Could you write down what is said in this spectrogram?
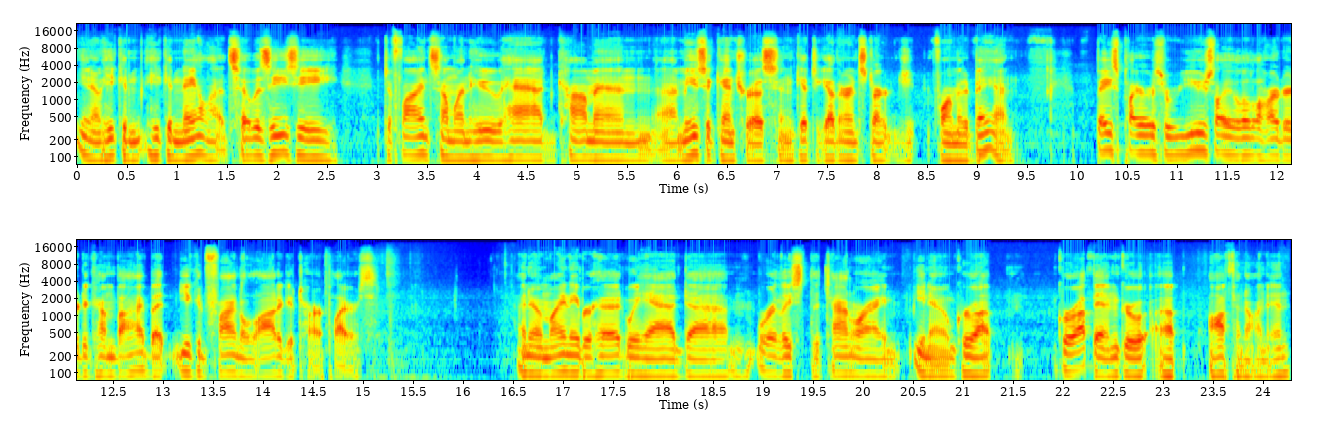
you know, he can he can nail it. So it was easy to find someone who had common uh, music interests and get together and start forming a band. Bass players were usually a little harder to come by, but you could find a lot of guitar players. I know in my neighborhood we had, um, or at least the town where I, you know, grew up, grew up in, grew up off and on in.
